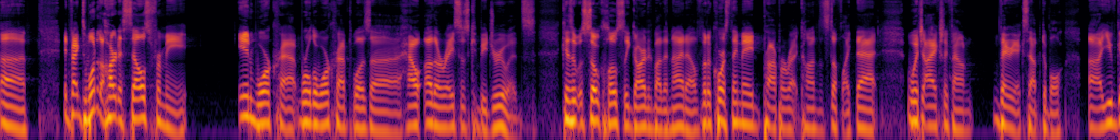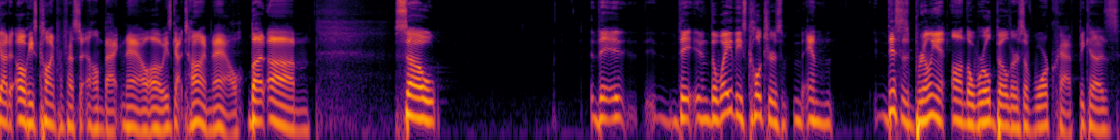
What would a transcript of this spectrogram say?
Uh, in fact, one of the hardest sells for me in Warcraft, World of Warcraft, was uh, how other races could be druids because it was so closely guarded by the night elves. But of course, they made proper retcons and stuff like that, which I actually found very acceptable. Uh, you've got oh, he's calling Professor Elm back now. Oh, he's got time now. But um, so the the the way these cultures and this is brilliant on the world builders of Warcraft because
